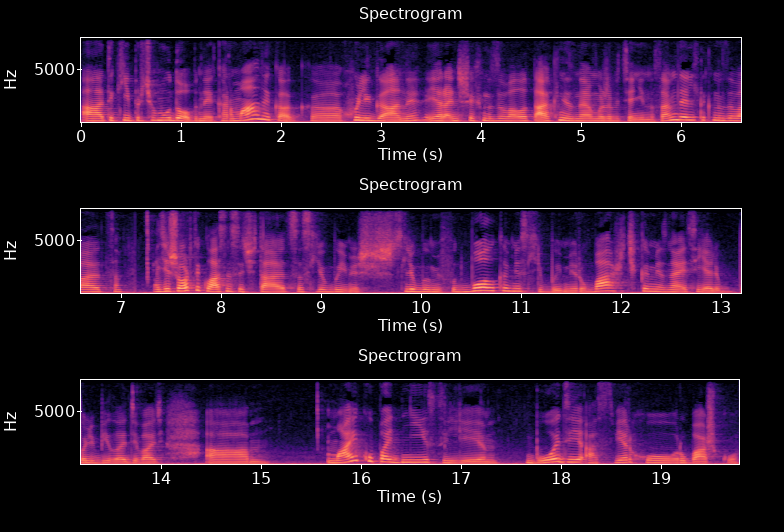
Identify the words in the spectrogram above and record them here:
А, такие, причем удобные карманы, как а, хулиганы, я раньше их называла так, не знаю, может быть, они на самом деле так называются. Эти шорты классно сочетаются с любыми, с любыми футболками, с любыми рубашечками. Знаете, я люб, полюбила одевать а, майку под низ или боди, а сверху рубашку.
